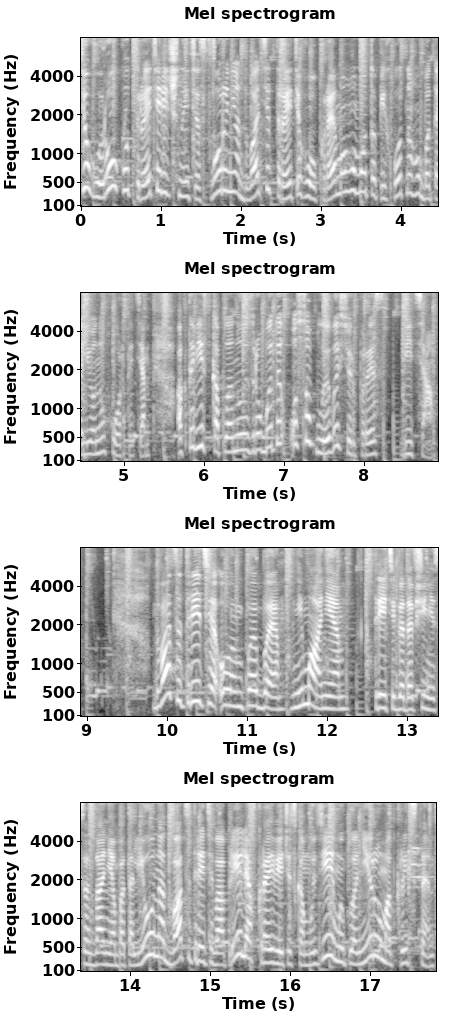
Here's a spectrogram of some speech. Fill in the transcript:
Цього року третя річниця створення 23-го окремого мотопіхотного батальйону Хортиця. Активістка планує зробити особливий сюрприз бійцям. 23 ОМПБ. Внимание! К третьей годовщине создания батальона 23 апреля в Краеведческом музее мы планируем открыть стенд.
